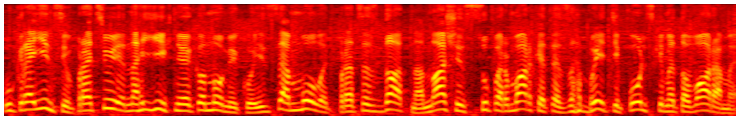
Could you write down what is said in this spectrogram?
українців, працює на їхню економіку, і це молодь працездатна. Наші супермаркети забиті польськими товарами.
